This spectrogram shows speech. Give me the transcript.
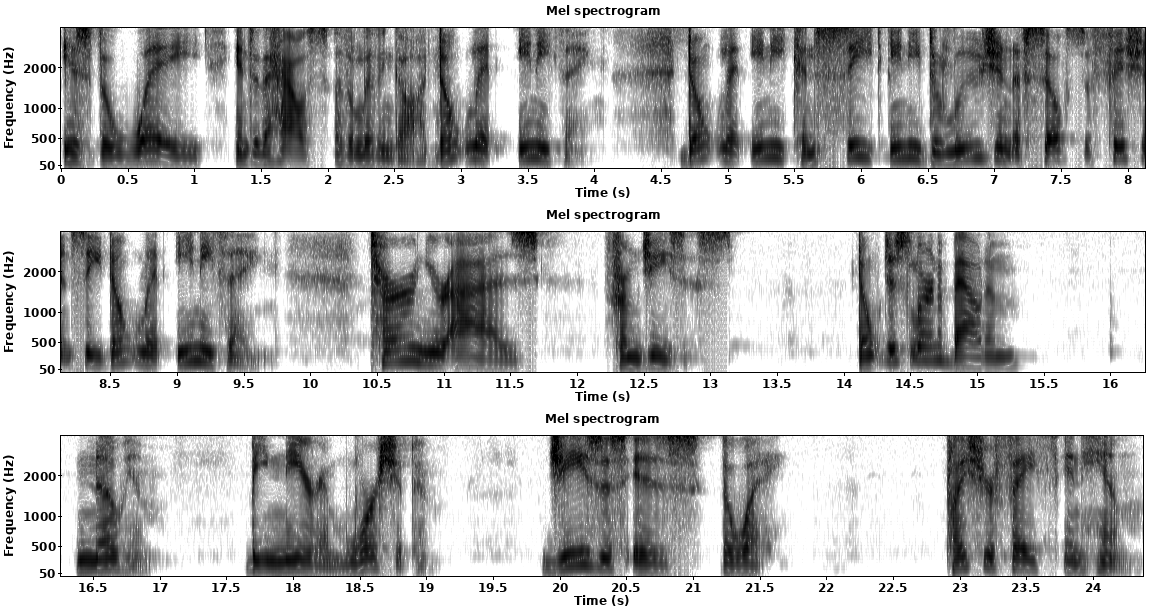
is the way into the house of the living God. Don't let anything, don't let any conceit, any delusion of self sufficiency, don't let anything turn your eyes from Jesus. Don't just learn about him, know him be near him, worship him. Jesus is the way. Place your faith in him.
